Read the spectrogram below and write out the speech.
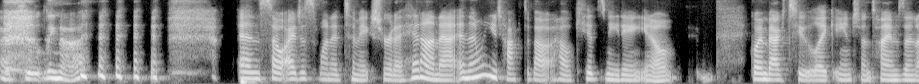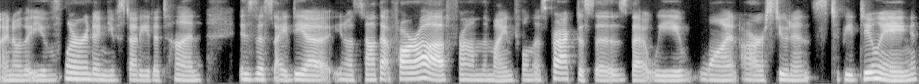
Absolutely not. And so i just wanted to make sure to hit on that. And then when you talked about how kids needing you know going back to like ancient times, and I know that you've learned and you've studied a ton, is this idea, you know, it's not that far off from the mindfulness practices that we want our students to be doing.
